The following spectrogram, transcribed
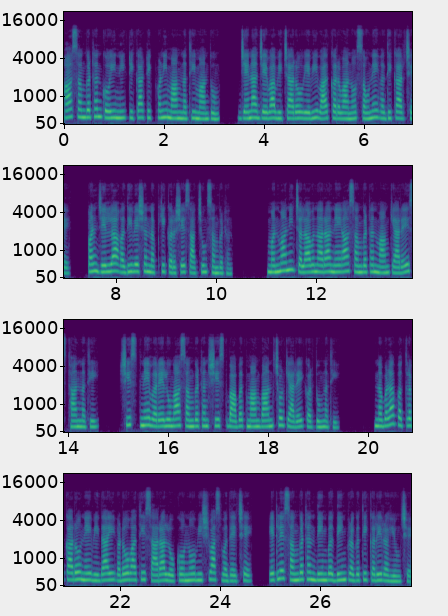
આ સંગઠન કોઈની ટીકા ટિપ્પણી માંગ નથી માનતું, જેના જેવા વિચારો એવી વાત કરવાનો સૌને અધિકાર છે, પણ જિલ્લા અધિવેશન નક્કી કરશે સાચું સંગઠન. મનમાની ચલાવનારાને આ સંગઠન માંગ ક્યારેય સ્થાન નથી. શિસ્તને વરેલું આ સંગઠન શિસ્ત બાબત માંગ બાંધછોડ ક્યારેય કરતું નથી. નબળા પત્રકારોને વિદાય અડોવાથી સારા લોકોનો વિશ્વાસ વધે છે. એટલે સંગઠન દિન દિન પ્રગતિ કરી રહ્યું છે.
